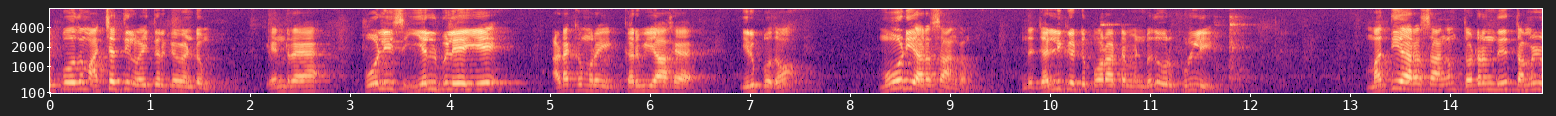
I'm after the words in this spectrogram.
எப்போதும் அச்சத்தில் வைத்திருக்க வேண்டும் என்ற போலீஸ் இயல்பிலேயே அடக்குமுறை கருவியாக இருப்பதும் மோடி அரசாங்கம் இந்த ஜல்லிக்கட்டு போராட்டம் என்பது ஒரு புள்ளி. மத்திய அரசாங்கம் தொடர்ந்து தமிழ்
